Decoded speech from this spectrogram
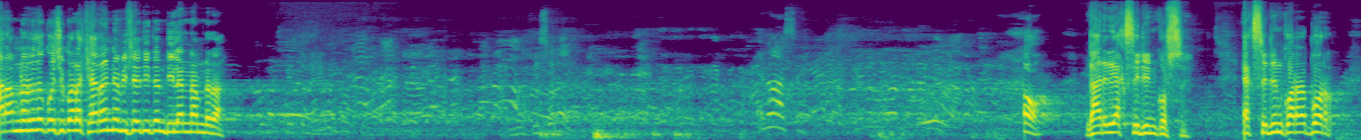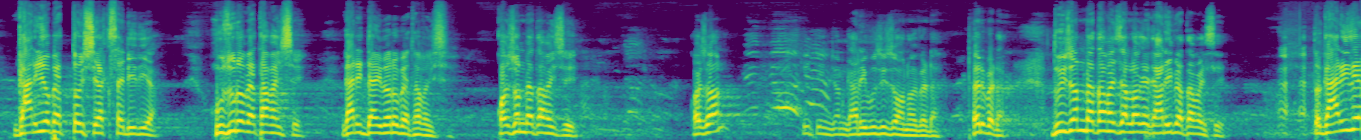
আর আপনারা তো কইছি কটা খেরাই না বিষয় দিতেন, দিলেন না আপনারা। গাড়ির অ্যাক্সিডেন্ট করছে। অ্যাক্সিডেন্ট করার পর গাড়িও ব্যর্থ হয়েছে এক সাইডে দিয়া। হুজুরও ব্যথা পাইছে, গাড়ির ড্রাইভারও ব্যথা পাইছে। কয়জন ব্যথা পাইছে? কয়জন? কি তিনজন, গাড়ি বুঝি জন হয় বেটা ফের বেটা। দুইজন ব্যথা পাইছে লগে গাড়ি ব্যথা পাইছে। তো গাড়ি যে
